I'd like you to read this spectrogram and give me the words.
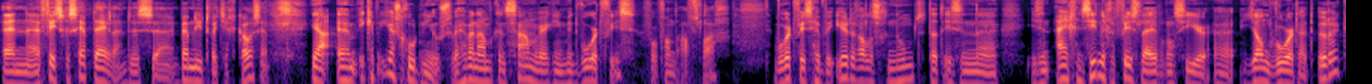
een uh, visrecept delen. Dus uh, ik ben benieuwd wat je gekozen hebt. Ja, um, ik heb eerst goed nieuws. We hebben namelijk een samenwerking met Woordvis voor Van de Afslag. Woordvis hebben we eerder al eens genoemd. Dat is een, uh, is een eigenzinnige visleverancier, Jan Woord uit Urk.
